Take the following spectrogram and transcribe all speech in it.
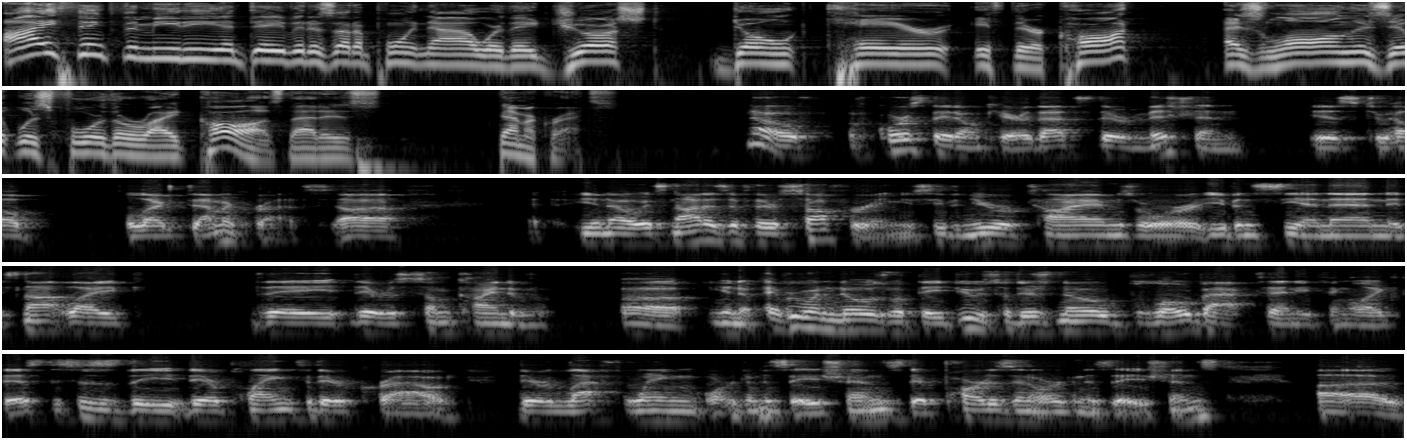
I think the media, David, is at a point now where they just don't care if they're caught as long as it was for the right cause. That is, Democrats. No, of course they don't care. That's their mission is to help elect Democrats. Uh, you know, it's not as if they're suffering. You see the New York Times or even CNN. It's not like they there is some kind of uh, you know everyone knows what they do, so there's no blowback to anything like this. This is the they're playing to their crowd. They're left wing organizations. They're partisan organizations. Uh,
